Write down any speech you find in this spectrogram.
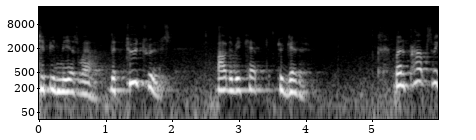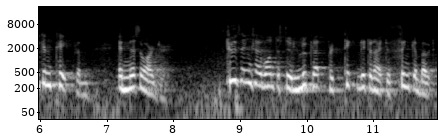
keeping me as well. The two truths are to be kept together. But perhaps we can take them in this order. Two things I want us to look at particularly tonight, to think about.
